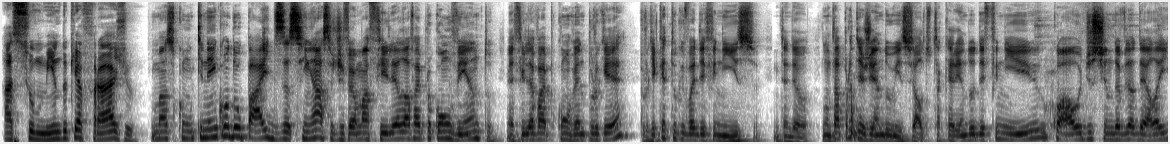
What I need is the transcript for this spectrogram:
Assumindo que é frágil. mas com, que nem quando o pai diz assim, ah, se eu tiver uma filha, ela vai pro convento. Minha filha vai pro convento por quê? Por que, que é tu que vai definir isso, entendeu? Não tá protegendo isso, ela, tu tá querendo definir qual o destino da vida dela e,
